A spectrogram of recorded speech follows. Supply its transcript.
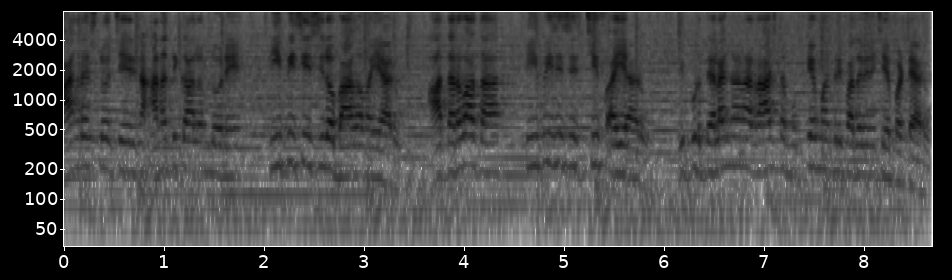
కాంగ్రెస్లో చేరిన అనతి కాలంలోనే టీపీసీసీలో భాగమయ్యారు. ఆ తర్వాత టీపీసీసీ చీఫ్ అయ్యారు. ఇప్పుడు తెలంగాణ రాష్ట్ర ముఖ్యమంత్రి పదవిని చేపట్టారు.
